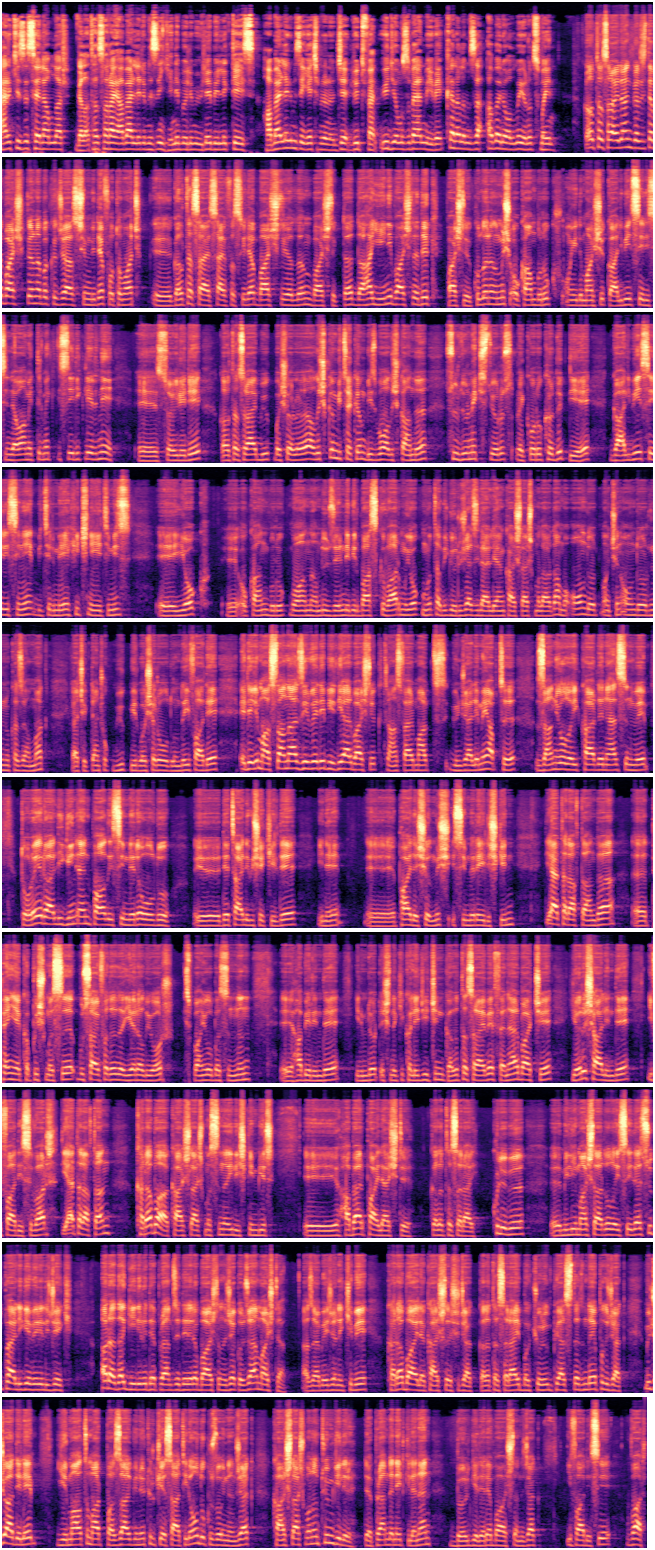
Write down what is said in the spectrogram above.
Herkese selamlar. Galatasaray haberlerimizin yeni bölümüyle birlikteyiz. Haberlerimize geçmeden önce lütfen videomuzu beğenmeyi ve kanalımıza abone olmayı unutmayın. Galatasaray'dan gazete başlıklarına bakacağız. Şimdi de Fotomaç e, Galatasaray sayfasıyla başlayalım. Başlıkta daha yeni başladık. Başlığı kullanılmış Okan Buruk 17 maçlık galibiyet serisini devam ettirmek istediklerini e, söyledi. Galatasaray büyük başarılara alışkın bir takım. Biz bu alışkanlığı sürdürmek istiyoruz. Rekoru kırdık diye galibiyet serisini bitirmeye hiç niyetimiz e, yok. E, Okan Buruk bu anlamda üzerinde bir baskı var mı yok mu tabii göreceğiz ilerleyen karşılaşmalarda ama 14 maçın 14'ünü kazanmak gerçekten çok büyük bir başarı olduğunu da ifade edelim. Aslanlar zirvede bir diğer başlık Transfermarkt güncelleme yaptı. Zaniolo, Icardi, Nelson ve Torreira ligin en pahalı isimleri oldu. E, detaylı bir şekilde yine e, paylaşılmış isimlere ilişkin. Diğer taraftan da e, Penye kapışması bu sayfada da yer alıyor. İspanyol basınının e, haberinde 24 yaşındaki kaleci için Galatasaray ve Fenerbahçe yarış halinde ifadesi var. Diğer taraftan Karabağ karşılaşmasına ilişkin bir e, haber paylaştı Galatasaray kulübü. E, milli maçlar dolayısıyla Süper Lig'e verilecek arada geliri depremzedelere bağışlanacak özel maçta Azerbaycan ekibi Karabağ ile karşılaşacak. Galatasaray Bakü Olimpiyat Stadında yapılacak. Mücadele 26 Mart Pazar günü Türkiye saatiyle 19'da oynanacak. Karşılaşmanın tüm geliri depremden etkilenen bölgelere bağışlanacak ifadesi var.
